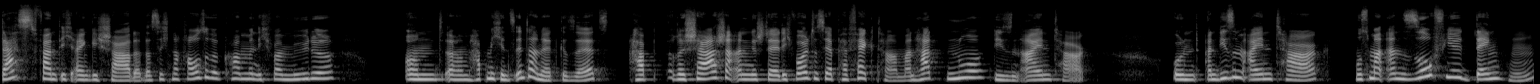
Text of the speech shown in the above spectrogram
das fand ich eigentlich schade, dass ich nach Hause gekommen bin, ich war müde und ähm, habe mich ins Internet gesetzt, habe Recherche angestellt. Ich wollte es ja perfekt haben. Man hat nur diesen einen Tag. Und an diesem einen Tag muss man an so viel denken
